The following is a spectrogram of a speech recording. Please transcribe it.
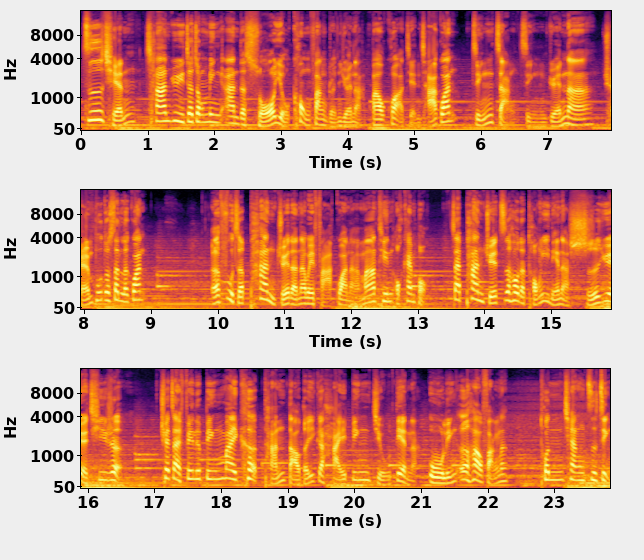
之前参与这宗命案的所有控方人员啊，包括检察官、警长、警员呐，全部都升了官。而负责判决的那位法官啊，Martin Ocampo，在判决之后的同一年呢，十月七日，却在菲律宾麦克坦岛的一个海滨酒店呐，五零二号房呢，吞枪自尽。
